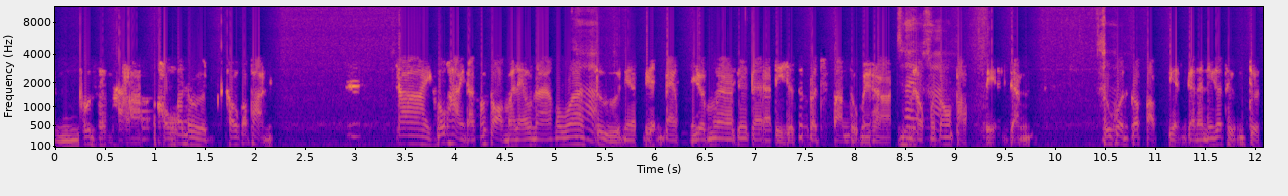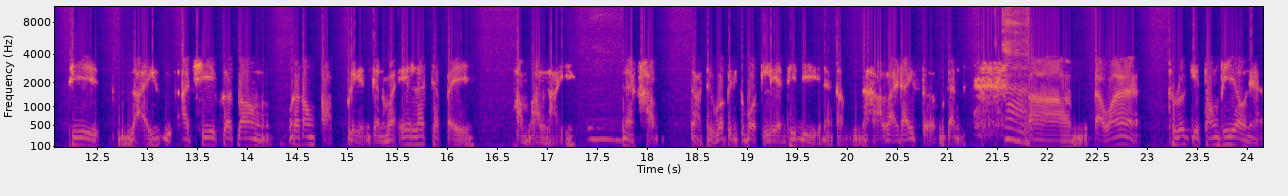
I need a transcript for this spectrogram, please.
รผู้สื่อข่าวเขาก็เดินเขาก็ผ่านใช่เขาผ่านการทดสอบมาแล้วนะ เพราะว่าสื่อเนี่ยเปลี่ยนแปลงเยอะมากตั้งแต่อดีตจนถึงปัจจุบันถูกไหมครับเราก็ต้องปรับเปลี่ยนกัน ทุกคนก็ปรับเปลี่ยนกันอันนี้ก็ถึงจุดที่หลายอาชีพก็ต้องก็ต้องปรับเปลี่ยนกันว่าเอ๊ะแล้วจะไป ทำอะไรนะครับถือว่าเป็นกบฏเรียนที่ดีนะครับหารายได้เสริมกันแต่ว่าธุรกิจท่องเที่ยวเนี่ย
